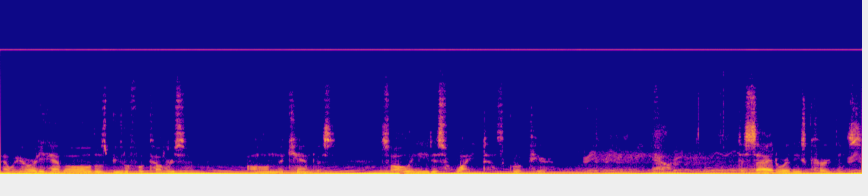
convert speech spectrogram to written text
Now we already have all those beautiful colors on the canvas, so all we need is white. Let's go up here. Now, decide where these curtains,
